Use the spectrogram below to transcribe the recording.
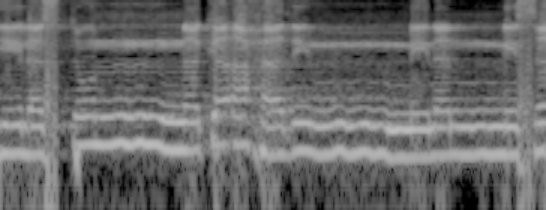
لستن كأحد من النساء.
